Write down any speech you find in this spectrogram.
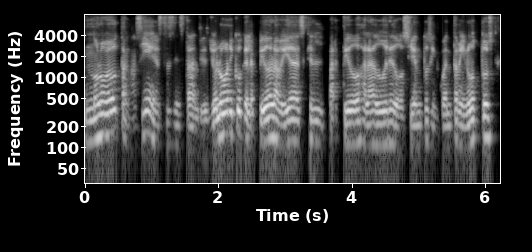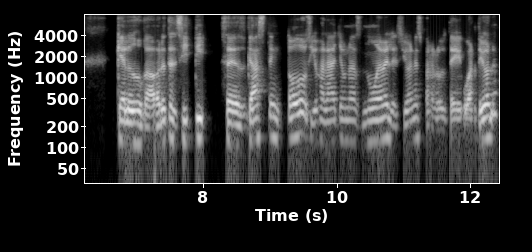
no lo veo tan así en estas instancias. Yo lo único que le pido a la vida es que el partido ojalá dure 250 minutos, que los jugadores del City se desgasten todos y ojalá haya unas nueve lesiones para los de Guardiola,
